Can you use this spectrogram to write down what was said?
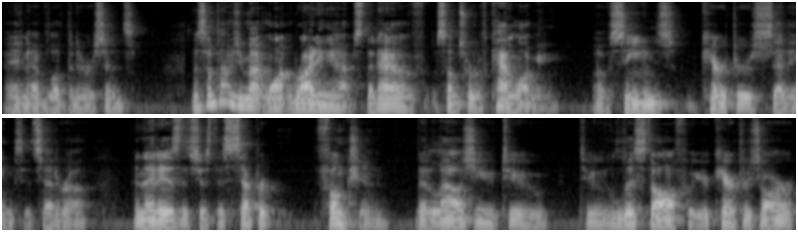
and I've loved it ever since. Now, sometimes you might want writing apps that have some sort of cataloging of scenes, characters, settings, etc. And that is, it's just this separate function that allows you to to list off who your characters are,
